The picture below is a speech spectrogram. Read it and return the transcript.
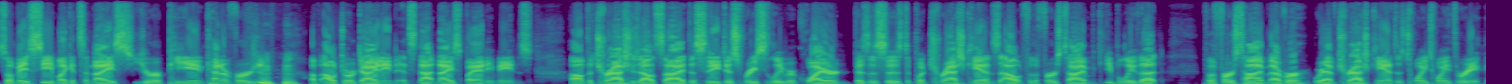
So it may seem like it's a nice European kind of version of outdoor dining. It's not nice by any means. Uh, the trash is outside. The city just recently required businesses to put trash cans out for the first time. Can you believe that? For the first time ever, we have trash cans. It's 2023.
